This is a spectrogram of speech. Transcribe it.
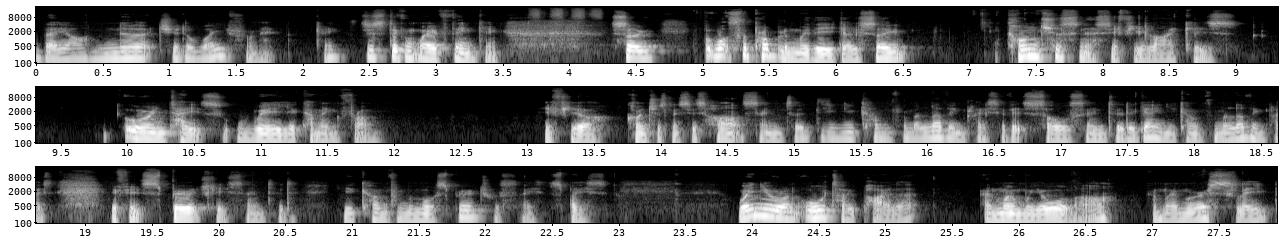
they are nurtured away from it. Okay? It's just a different way of thinking. So, but what's the problem with ego? So, consciousness, if you like, is orientates where you're coming from. If your consciousness is heart centered, you come from a loving place. If it's soul centered, again, you come from a loving place. If it's spiritually centered, you come from a more spiritual space. When you're on autopilot, and when we all are, and when we're asleep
